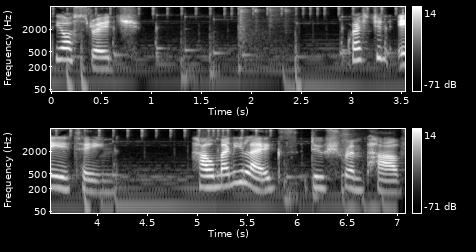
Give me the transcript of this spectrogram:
The ostrich. Question 18. How many legs do shrimp have?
